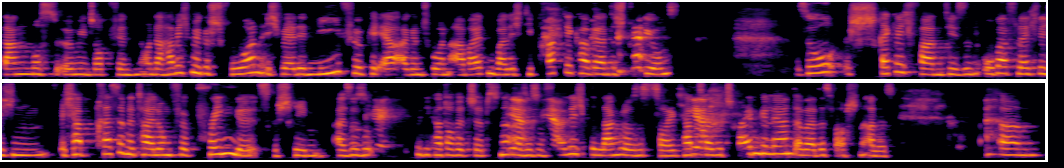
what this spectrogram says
dann musst du irgendwie einen Job finden. Und da habe ich mir geschworen, ich werde nie für PR-Agenturen arbeiten, weil ich die Praktika während des Studiums so schrecklich fand, diesen oberflächlichen, ich habe Pressemitteilungen für Pringles geschrieben, also so okay. für die Kartoffelchips, ne? ja, also so ja. völlig belangloses Zeug. Ich habe ja. zwar gut schreiben gelernt, aber das war auch schon alles. Ähm,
